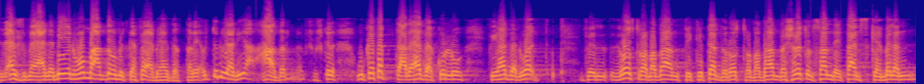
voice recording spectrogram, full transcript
الأزمة اعلاميا وهم عندهم الكفاءة بهذه الطريقة. قلت له يعني حاضر مش مشكلة. وكتبت على هذا كله في هذا الوقت في Road to Ramadan في كتاب Road to Ramadan نشرته الساندي تايمز كاملا.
